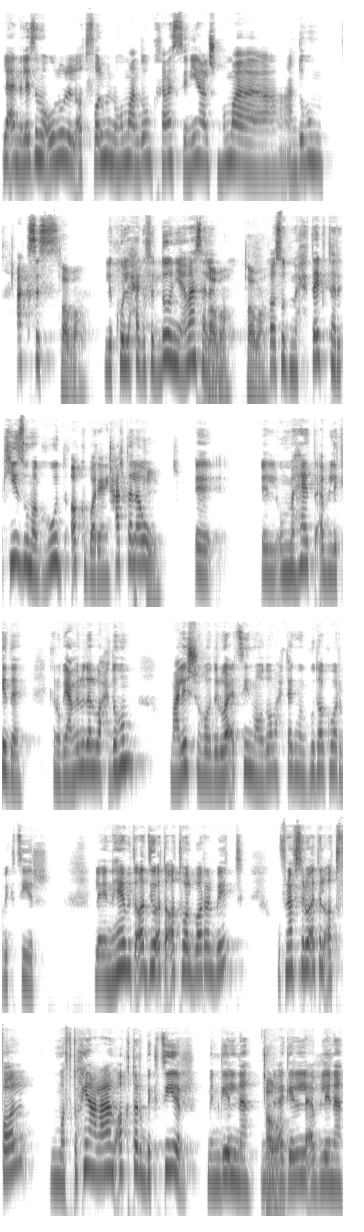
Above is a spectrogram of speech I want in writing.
لا أنا لازم أقوله للأطفال من هم عندهم خمس سنين علشان هم عندهم اكسس طبعا. لكل حاجة في الدنيا مثلا. طبعا طبعا. فأقصد محتاج تركيز ومجهود أكبر. يعني حتى لو أكيد. الأمهات قبل كده كانوا بيعملوا ده لوحدهم. معلش هو دلوقتي الموضوع محتاج مجهود أكبر بكتير لأن هي بتقضي وقت أطول بره البيت وفي نفس الوقت الأطفال مفتوحين على العالم أكتر بكتير من جيلنا من طبعا. الأجيال اللي قبلنا.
